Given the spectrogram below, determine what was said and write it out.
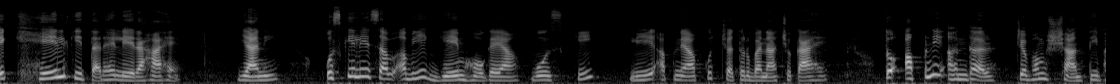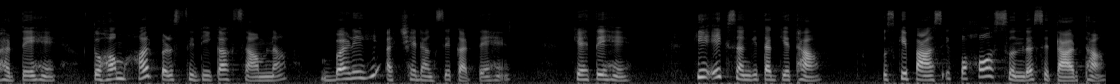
एक खेल की तरह ले रहा है। यानी उसके लिए सब अब ये गेम हो गया। वो उसके लिए अपने आप को चतुर बना चुका है। तो अपने अंदर जब हम शांति भरते हैं तो हम हर परिस्थिति का सामना बड़े ही अच्छे ढंग से करते हैं। कहते हैं कि एक संगीतज्ञ था, उसके पास एक बहुत सुंदर सितार था।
